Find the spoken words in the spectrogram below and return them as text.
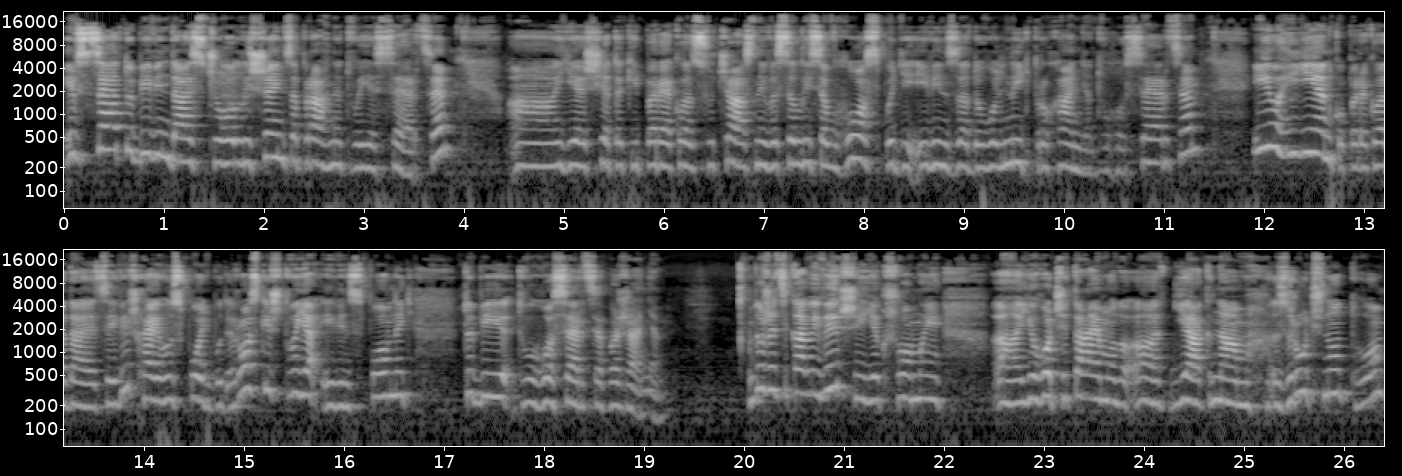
і все тобі він дасть, чого лишень запрагне твоє серце. А, Є ще такий переклад сучасний Веселися в Господі, і він задовольнить прохання твого серця. І Огієнко перекладає цей вірш, хай Господь буде розкіш твоя, і він сповнить тобі твого серця бажання. Дуже цікавий вірш, і якщо ми його читаємо як нам зручно, то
